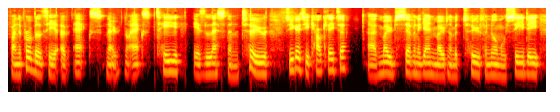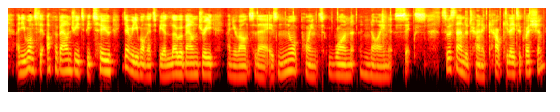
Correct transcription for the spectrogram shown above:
find the probability of x, no, not x, t is less than 2. So you go to your calculator, Uh, mode 7 again, mode number 2 for normal CD, and you want the upper boundary to be 2, you don't really want there to be a lower boundary, and your answer there is 0.196. So a standard kind of calculator question.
